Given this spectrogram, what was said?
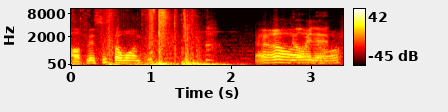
oh, this is the one. Oh, No, we no.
